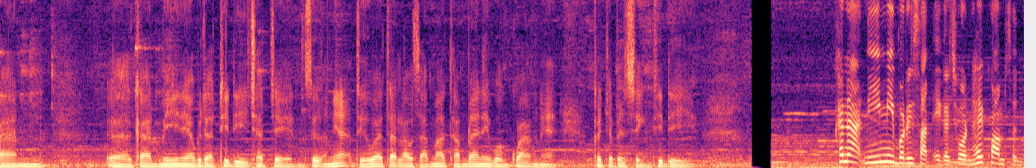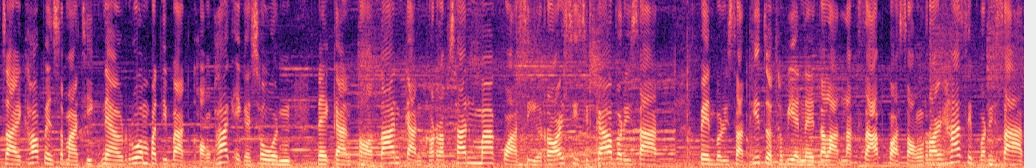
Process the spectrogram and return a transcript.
การการมีแนวปฏิบัติที่ดีชัดเจน ซึ่งอันเนี้ยถือว่าถ้าเราสามารถทำได้ในวงกว้างเนี่ยก็จะเป็นสิ่งที่ดี ขณะนี้มีบริษัทเอกชนให้ความสนใจเข้าเป็นสมาชิกแนวร่วมปฏิบัติของภาคเอกชน ในการต่อต้านการคอร์รัปชันมากกว่า 449 บริษัท เป็นบริษัทที่จดทะเบียนในตลาดหลักทรัพย์กว่า 250 บริษัท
